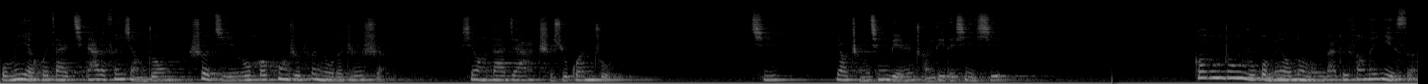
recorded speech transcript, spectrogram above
我们也会在其他的分享中涉及如何控制愤怒的知识，希望大家持续关注。七，要澄清别人传递的信息。沟通中如果没有弄明白对方的意思，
